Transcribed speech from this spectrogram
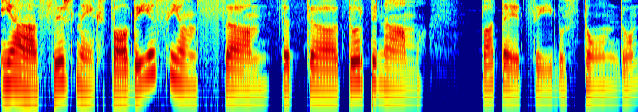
Jā, sirsnīgs paldies jums. Tad uh, turpinām pateicību stundu.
